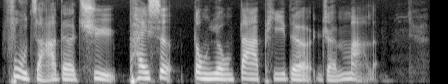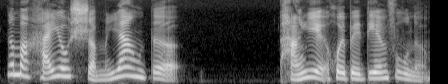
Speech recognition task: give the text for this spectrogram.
复杂的去拍摄，动用大批的人马了。那么还有什么样的行业会被颠覆呢？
